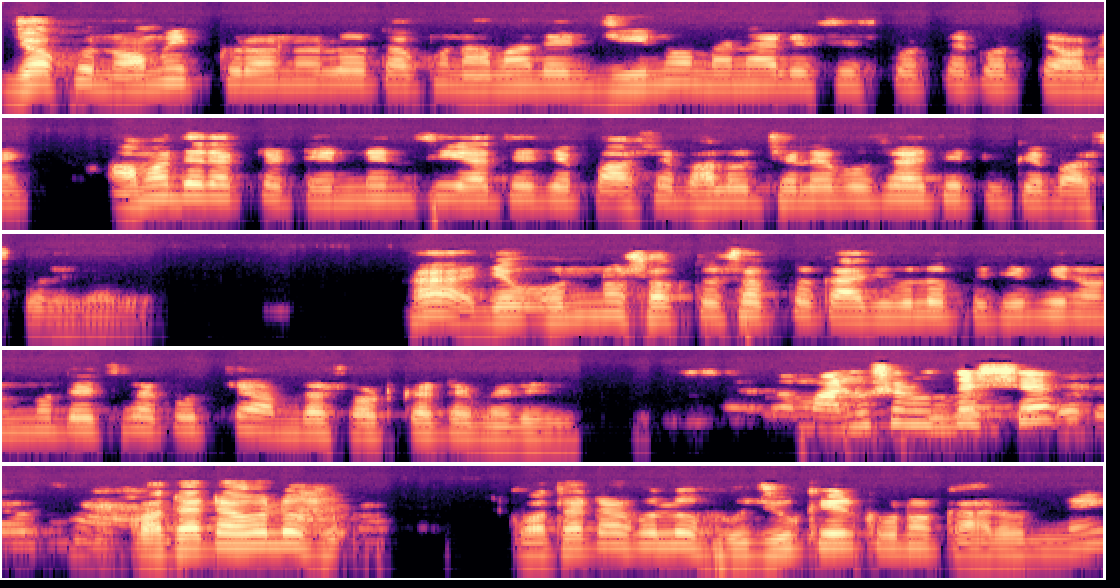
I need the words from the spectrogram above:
যখন অমিক্রন হলো তখন আমাদের জিনোম অ্যানালিসিস করতে করতে অনেক আমাদের একটা টেন্ডেন্সি আছে যে পাশে ভালো ছেলে বসে আছে টুকে পাস করে যাবে। হ্যাঁ যে অন্য শক্ত শক্ত কাজগুলো পৃথিবীর অন্য দেশরা করছে আমরা শর্টকাটে মেরে দিচ্ছি। মানুষের উদ্দেশ্যে? কথাটা হলো কথাটা হলো হুজুকের কোনো কারণ নেই,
